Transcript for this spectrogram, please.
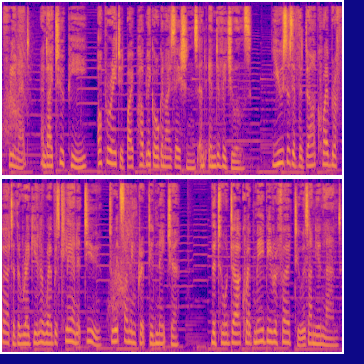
Freenet, and I2P, operated by public organizations and individuals. Users of the dark web refer to the regular web as clearnet due to its unencrypted nature. The Tor dark web may be referred to as Onionland,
